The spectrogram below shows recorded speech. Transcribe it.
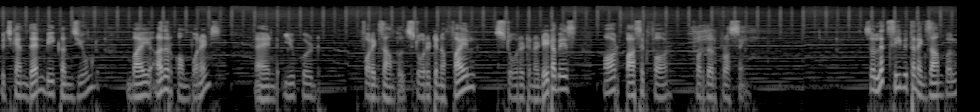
which can then be consumed by other components and you could for example store it in a file, store it in a database or pass it for further processing. So let's see with an example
